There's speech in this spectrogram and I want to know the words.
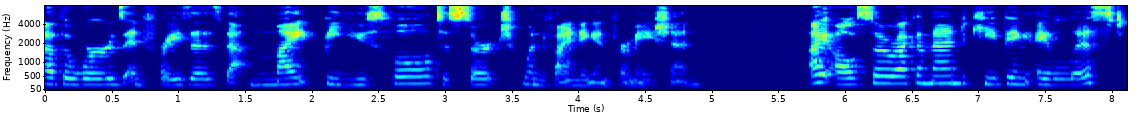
of the words and phrases that might be useful to search when finding information. I also recommend keeping a list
